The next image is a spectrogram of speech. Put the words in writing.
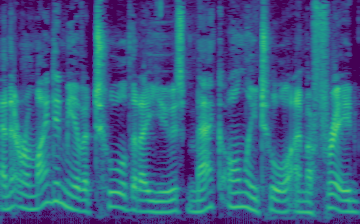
And that reminded me of a tool that I use, Mac only tool, I'm afraid,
